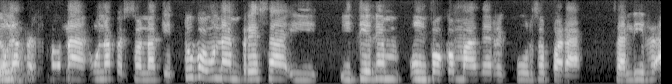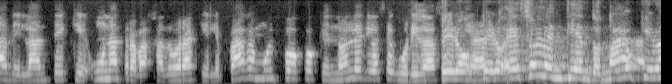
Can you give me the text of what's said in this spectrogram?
una persona, una persona que tuvo una empresa y, y tiene un poco más de recursos para salir adelante que una trabajadora que le paga muy poco, que no le dio seguridad pero, Pero eso lo entiendo, no lo quiero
